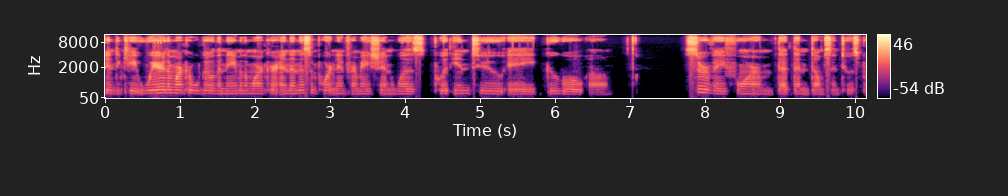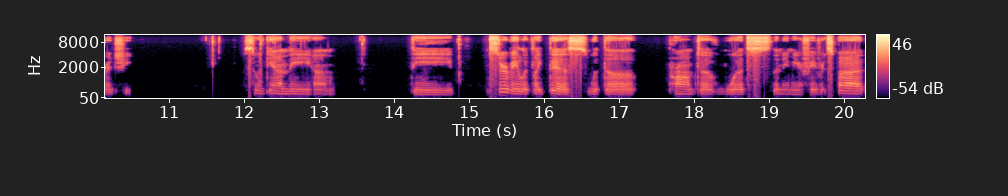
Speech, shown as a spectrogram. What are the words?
indicate where the marker will go, the name of the marker, and then this important information was put into a Google um, survey form that then dumps into a spreadsheet. So again, the um, the survey looked like this with the prompt of what's the name of your favorite spot,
